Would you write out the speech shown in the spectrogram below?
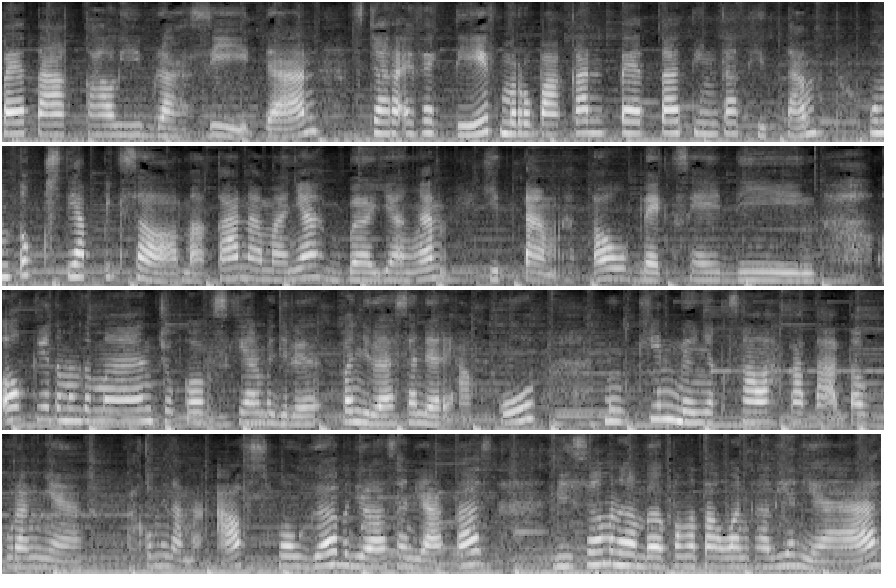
peta kalibrasi dan secara efektif merupakan peta tingkat hitam untuk setiap pixel, maka namanya bayangan hitam atau black shading. Oke, teman-teman, cukup sekian penjelasan dari aku. Mungkin banyak salah kata atau kurangnya. Aku minta maaf. Semoga penjelasan di atas bisa menambah pengetahuan kalian ya.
